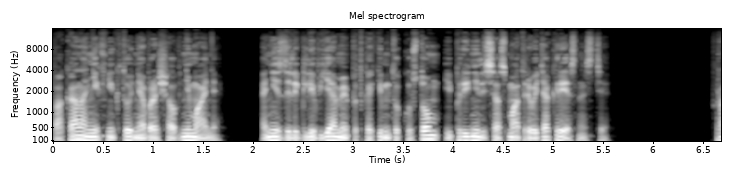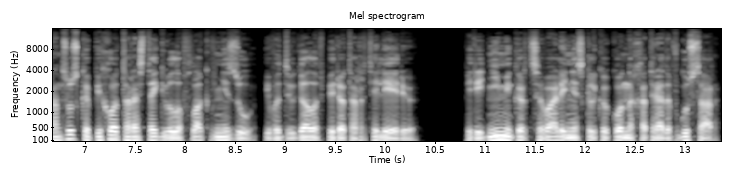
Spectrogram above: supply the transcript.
Пока на них никто не обращал внимания. Они залегли в яме под каким-то кустом и принялись осматривать окрестности. Французская пехота растягивала флаг внизу и выдвигала вперед артиллерию. Перед ними горцевали несколько конных отрядов гусар.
